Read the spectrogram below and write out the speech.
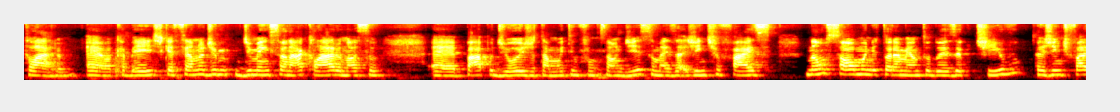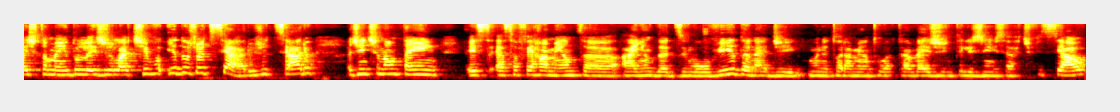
Claro, é, eu acabei esquecendo de, de mencionar, claro, o nosso é, papo de hoje está muito em função disso, mas a gente faz não só o monitoramento do executivo, a gente faz também do legislativo e do judiciário. O judiciário, a gente não tem esse, essa ferramenta ainda desenvolvida, né, de monitoramento através de inteligência artificial,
